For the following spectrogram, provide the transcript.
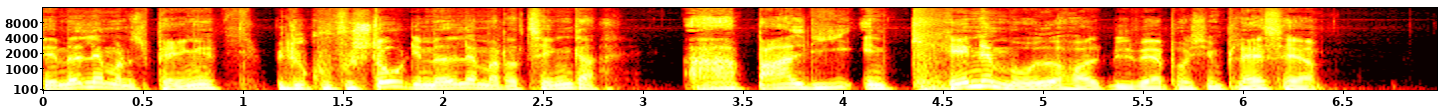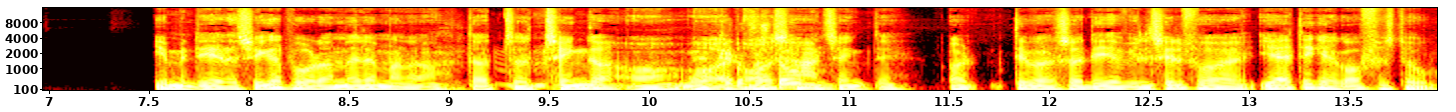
det er medlemmernes penge. Vil du kunne forstå de medlemmer, der tænker, ah, bare lige en kende mådehold vil være på sin plads her? Jamen, det er jeg da sikker på, at der er medlemmer, der, der, der tænker og, og også har tænkt det. Og det var så det, jeg ville tilføje. Ja, det kan jeg godt forstå.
